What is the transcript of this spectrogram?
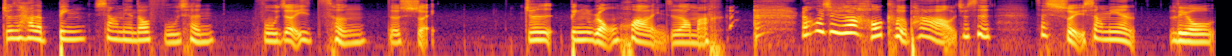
就是它的冰上面都浮成浮着一层的水，就是冰融化了，你知道吗？然后就觉得好可怕哦，就是在水上面溜，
